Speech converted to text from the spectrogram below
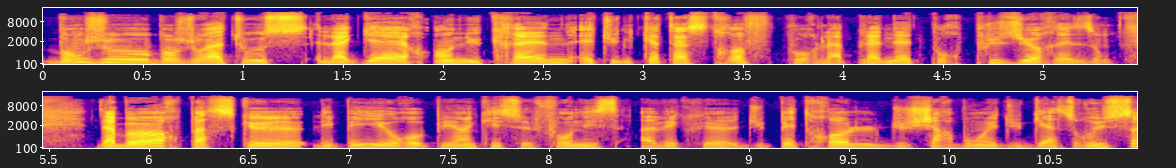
Bonjour, bonjour à tous. La guerre en Ukraine est une catastrophe pour la planète pour plusieurs raisons. D'abord parce que les pays européens qui se fournissent avec euh, du pétrole, du charbon et du gaz russe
